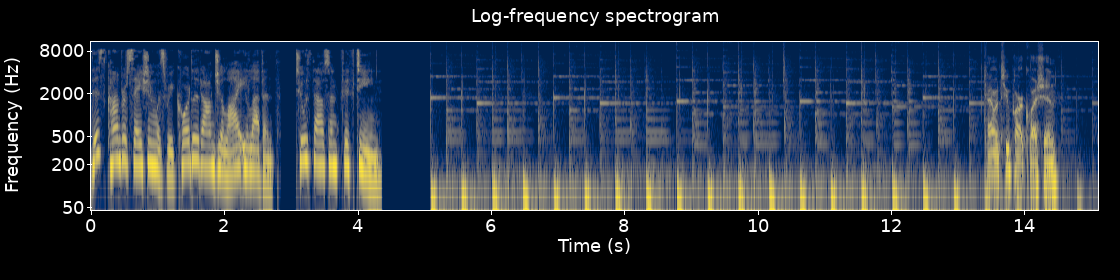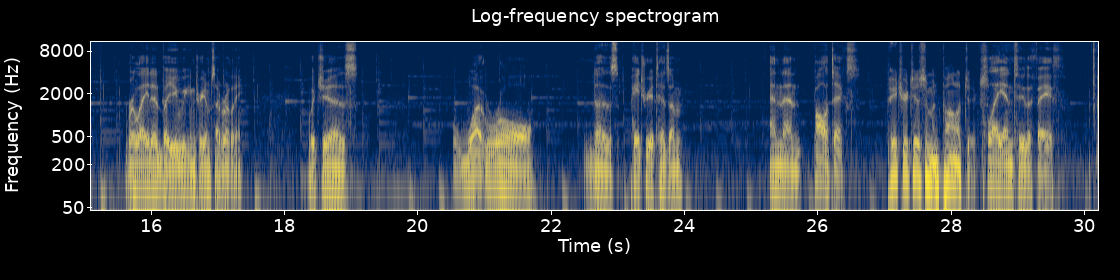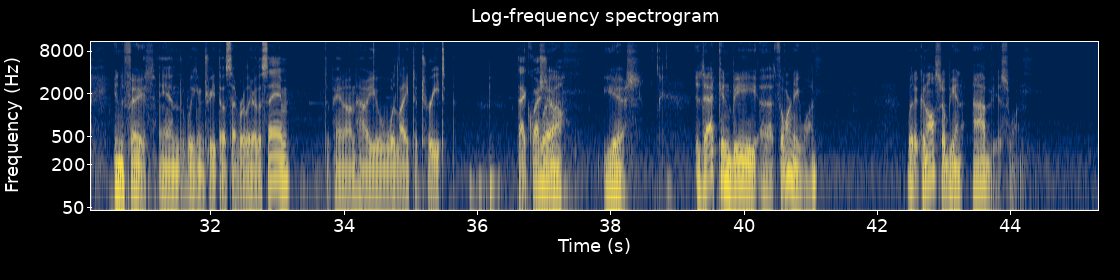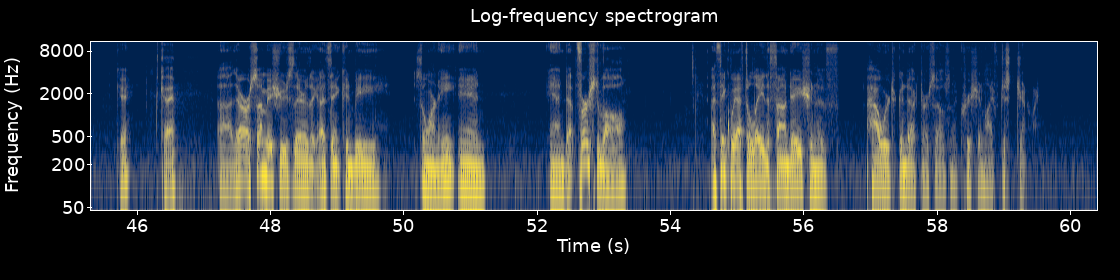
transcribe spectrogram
This conversation was recorded on July 11th, 2015. Kind of a two part question, related, but you, we can treat them separately. Which is what role does patriotism and then politics Patriotism and politics play into the faith? In the faith. And we can treat those separately or the same, depending on how you would like to treat that question. Well, yes. That can be a thorny one, but it can also be an obvious one. Okay? okay. Uh, there are some issues there that I think can be thorny, and and uh, first of all, I think we have to lay the foundation of how we're to conduct ourselves in the Christian life, just generally.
